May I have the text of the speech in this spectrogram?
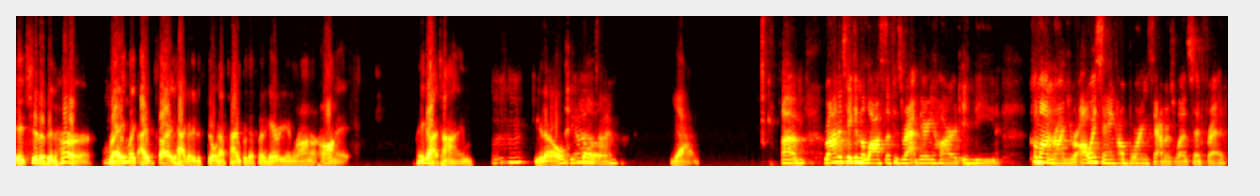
it should have been her, mm-hmm. right? Like I'm sorry, Hagrid, I just don't have time for this, but Harry and Ron are on it. They got time, mm-hmm. you know. They got so, time. Yeah. Um, Ron had taken the loss of his rat very hard indeed. Come on, Ron, you were always saying how boring Scabbers was, said Fred.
